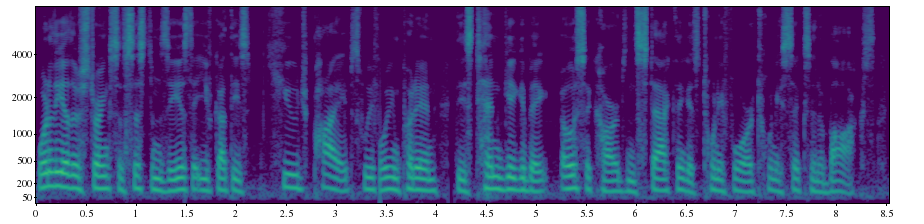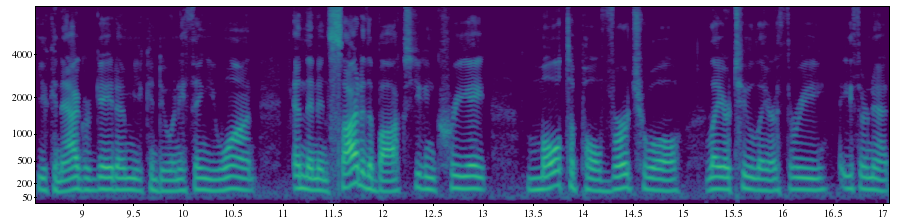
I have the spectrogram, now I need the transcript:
one of the other strengths of System Z is that you've got these huge pipes. We've, we can put in these 10 gigabit OSA cards and stack, I think it's 24 or 26 in a box. You can aggregate them, you can do anything you want. And then inside of the box, you can create multiple virtual layer two, layer three Ethernet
